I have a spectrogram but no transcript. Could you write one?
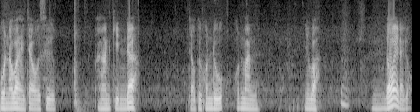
วนเอาไว้ให้เจ้าซื้ออาหารกินเด้อเจ้าเป็นคนดุคนมันนี่บ่อืมอืม โดยได้ลูก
